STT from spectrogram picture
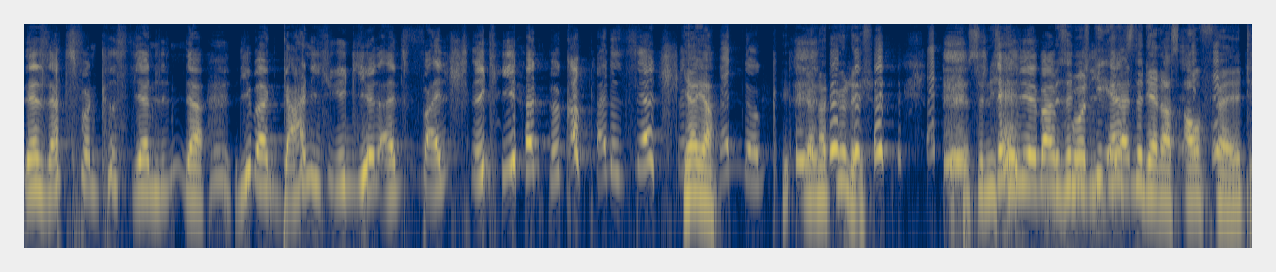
Der Satz von Christian Linder, lieber gar nicht regieren als falsch regieren, bekommt eine sehr schöne ja, ja. Wendung. Ja, natürlich. Bist du nicht, Stell dir mal bist vor, nicht die, Erste, der das auffällt.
